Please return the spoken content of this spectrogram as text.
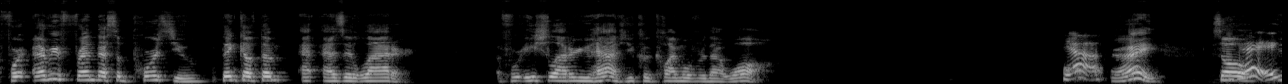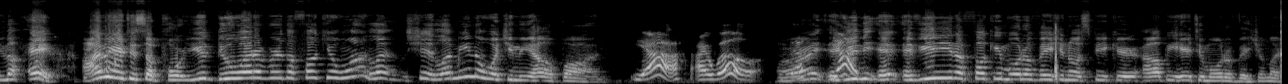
for every friend that supports you, think of them a, as a ladder. For each ladder you have, you could climb over that wall. yeah All right. So Okay. you know, hey, I'm here to support you. Do whatever the fuck you want. Let shit. Let me know what you need help on. yeah i will All That's- right. If yeah. you need if, if you need a fucking motivational speaker, I'll be here to motivate you. I'm like,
